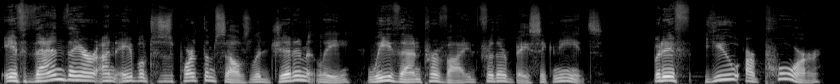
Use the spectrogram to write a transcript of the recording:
If then they are unable to support themselves legitimately, we then provide for their basic needs. But if you are poor,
